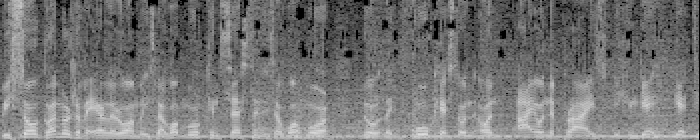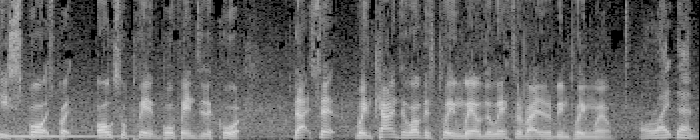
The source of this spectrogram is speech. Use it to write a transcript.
we saw glimmers of it earlier on, but he's a lot more consistent. He's a lot more, you know, like focused on, on eye on the prize. He can get get to his spots, but also play at both ends of the court. That's it. When Carrington Love is playing well, the Leicester Riders have been playing well. All right then.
